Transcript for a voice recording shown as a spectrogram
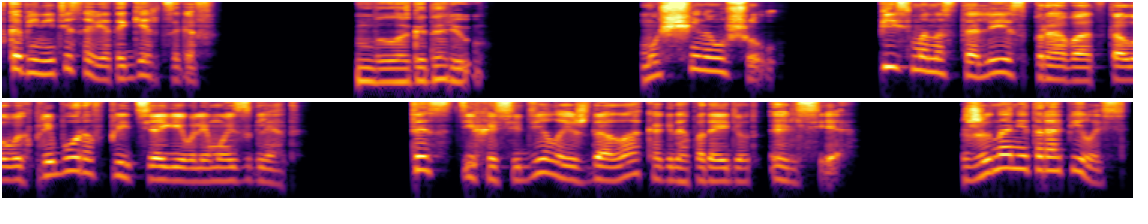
в кабинете совета герцогов. Благодарю. Мужчина ушел. Письма на столе справа от столовых приборов притягивали мой взгляд. Тесс тихо сидела и ждала, когда подойдет Эльсия. Жена не торопилась.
